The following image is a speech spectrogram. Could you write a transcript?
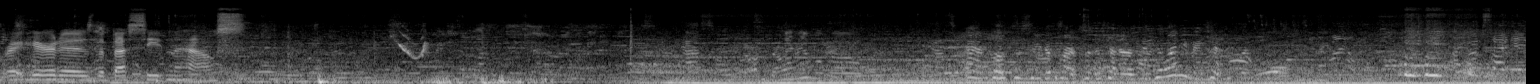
Right here it is, the best seat in the house. Closest seat apart from the center of Disneyland. You may you excited?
